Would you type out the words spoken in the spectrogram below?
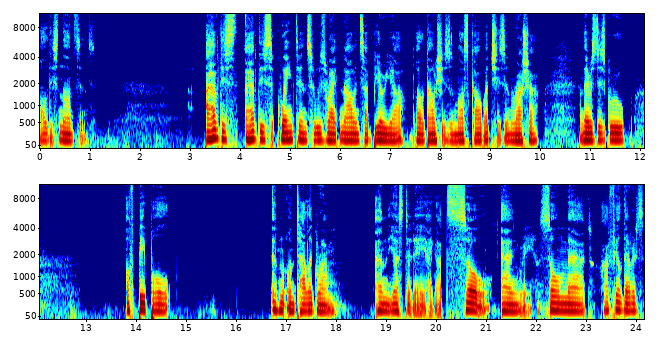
all this nonsense. I have this I have this acquaintance who is right now in Siberia. Well, now she's in Moscow, but she's in Russia. And there is this group of people in, on Telegram. And yesterday I got so angry and so mad I feel there is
